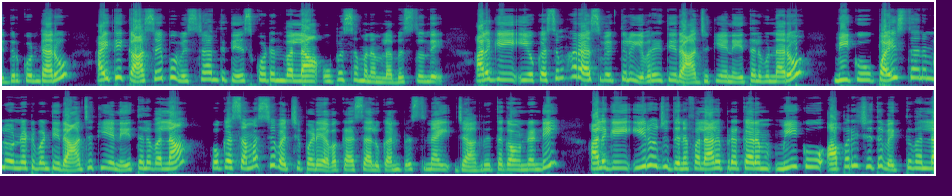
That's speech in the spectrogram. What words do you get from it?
ఎదుర్కొంటారు. అయితే కాసేపు విశ్రాంతి తీసుకోవడం వల్ల ఉపశమనం లభిస్తుంది. అలాగే ఈ యొక్క సింహరాశి వ్యక్తులు ఎవరైతే రాజకీయ నేతలు ఉన్నారో మీకు పై స్థానంలో ఉన్నటువంటి రాజకీయ నేతల వల్ల ఒక సమస్య వచ్చి పడే అవకాశాలు కనిపిస్తున్నాయి. జాగ్రత్తగా ఉండండి. అలాగే ఈ రోజు దినఫలాల ప్రకారం మీకు అపరిచిత వ్యక్తి వల్ల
